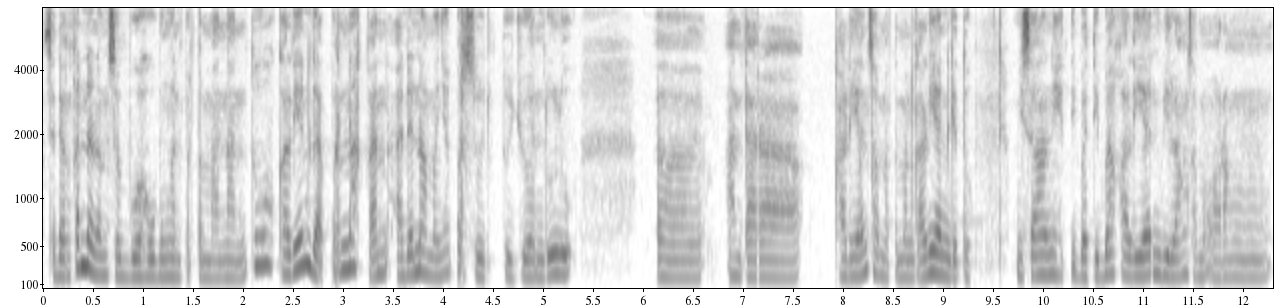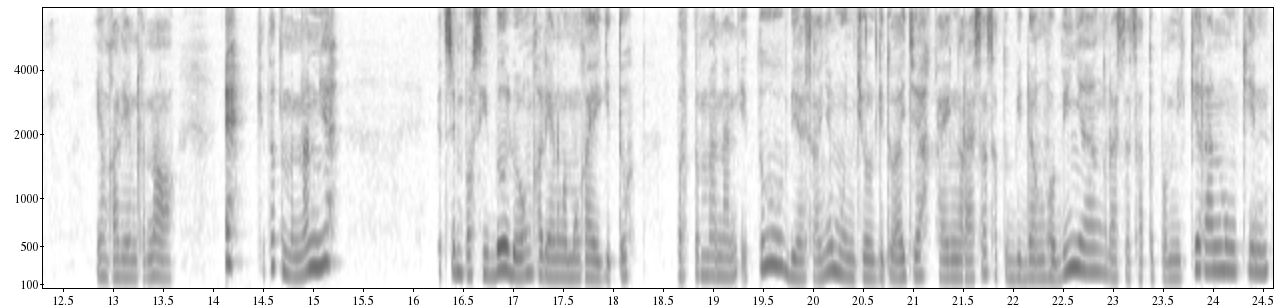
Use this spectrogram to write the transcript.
Sedangkan dalam sebuah hubungan pertemanan tuh kalian gak pernah kan ada namanya persetujuan dulu uh, antara kalian sama teman kalian gitu. Misal nih tiba-tiba kalian bilang sama orang yang kalian kenal, eh kita temenan ya. It's impossible dong kalian ngomong kayak gitu. Pertemanan itu biasanya muncul gitu aja, kayak ngerasa satu bidang hobinya, ngerasa satu pemikiran mungkin,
